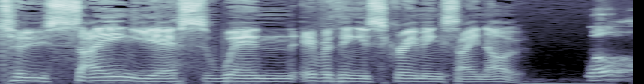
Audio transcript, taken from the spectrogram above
to saying yes when everything is screaming say no? Well,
